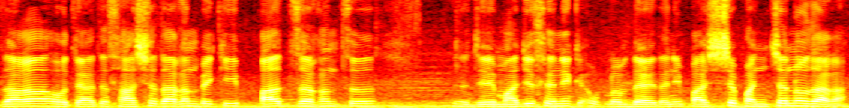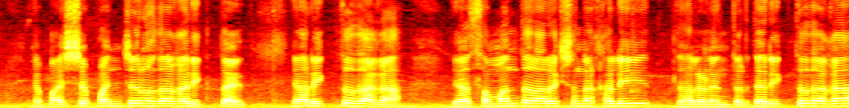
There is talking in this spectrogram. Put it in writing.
जागा होत्या. त्या सहाशे जागांपैकी पाच जागांचं जे माजी सैनिक उपलब्ध आहेत आणि पाचशे पंच्याण्णव जागा या पाचशे पंच्याण्णव जागा रिक्त आहेत या रिक्त जागा या समांतर आरक्षणाखाली झाल्यानंतर त्या रिक्त जागा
